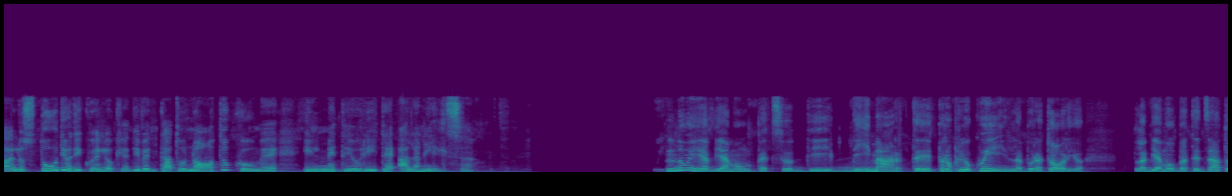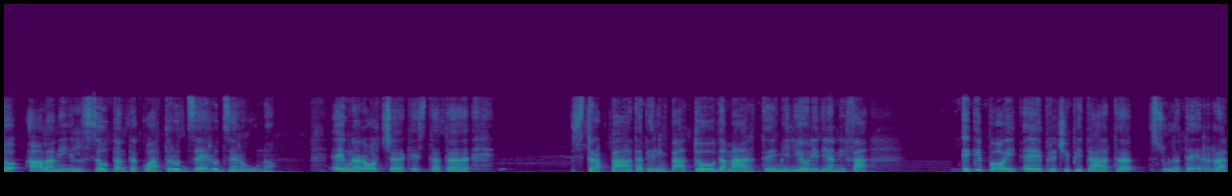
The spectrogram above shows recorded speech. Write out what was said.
allo studio di quello che è diventato noto come il meteorite Alla-Nils. Noi abbiamo un pezzo di, di Marte proprio qui in laboratorio. L'abbiamo battezzato Alan Hills 84001. È una roccia che è stata strappata per impatto da Marte milioni di anni fa. e che poi è precipitata sulla Terra,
